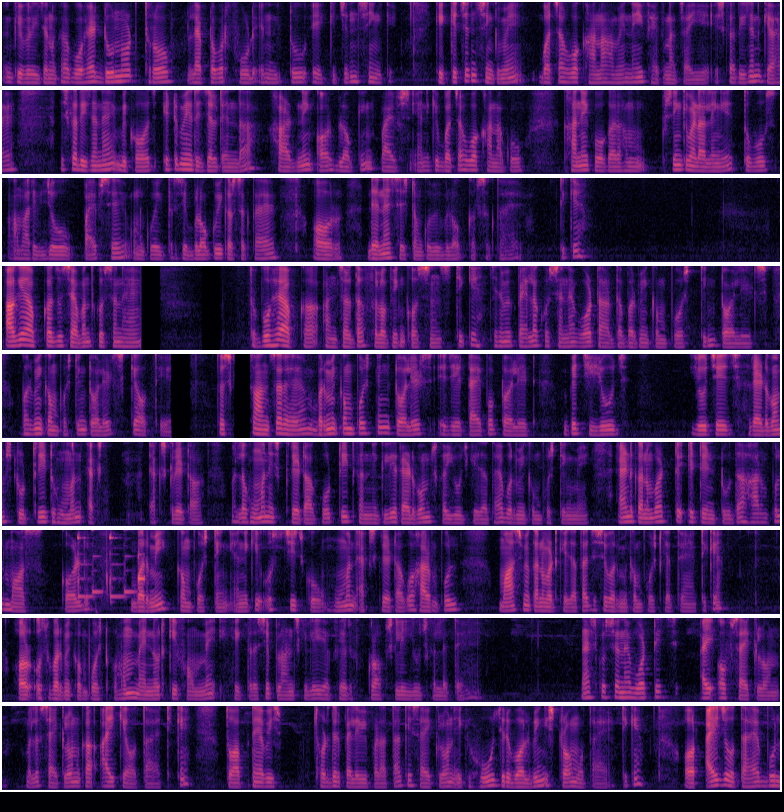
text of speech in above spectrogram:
गिव रीजन का, वो है do not throw left over food into a kitchen sink कि किचन सिंक में बचा हुआ खाना हमें नहीं फेंकना चाहिए। इसका रीज़न क्या है? इसका रीज़न है because it may result in the hardening और ब्लॉकिंग पाइप्स यानी कि बचा हुआ खाना को, खाने को अगर हम सिंक में डालेंगे तो वो हमारे जो पाइप्स है, उनको एक तरह से ब्लॉक भी कर सकता है और ड्रेनेज सिस्टम को भी ब्लॉक कर सकता है। ठीक है? आगे आपका जो सेवन्थ क्वेश्चन है तो वो है आपका आंसर द फॉलोइंग क्वेश्चंस ठीक है? जिनमें पहला क्वेश्चन है what are the vermi composting toilets vermi composting toilets क्या होती है? तो इसका आंसर है vermi composting toilets is a type of toilet which use uses redworms to treat human excreta मतलब ह्यूमन एक्सक्रेटा को ट्रीट करने के लिए रेडबम्स का यूज़ किया जाता है बर्मी कंपोस्टिंग में and convert it into the harmful mass called vermi composting यानी कि उस चीज़ को ह्यूमन एक्सक्रेटा को हार्मफुल मास में कन्वर्ट किया जाता है, जिसे वर्मी कंपोस्ट कहते हैं, ठीक है? और उस वर्मी कंपोस्ट को हम मैन्योर की फॉर्म में एक तरह से प्लांट्स के लिए या फिर क्रॉप्स के लिए यूज़ कर लेते हैं। नेक्स्ट क्वेश्चन है what is eye of cyclone मतलब साइक्लोन का आई क्या होता है, ठीक है? तो आपने अभी थोड़ी देर पहले भी पढ़ा था कि साइक्लोन एक हुज रिवॉल्विंग स्ट्रॉम होता है, ठीक है? और आई जो होता है, वो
